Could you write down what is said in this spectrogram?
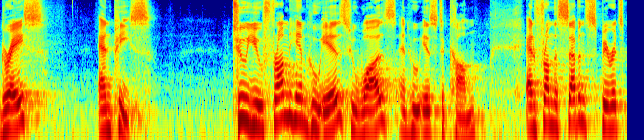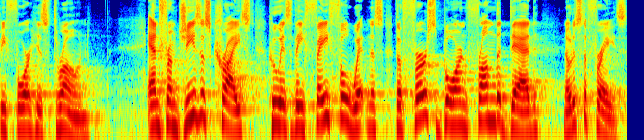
Grace and peace to you from him who is, who was, and who is to come, and from the seven spirits before his throne, and from Jesus Christ, who is the faithful witness, the firstborn from the dead. Notice the phrase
